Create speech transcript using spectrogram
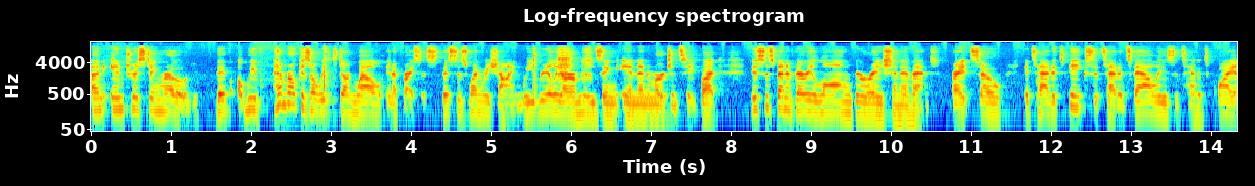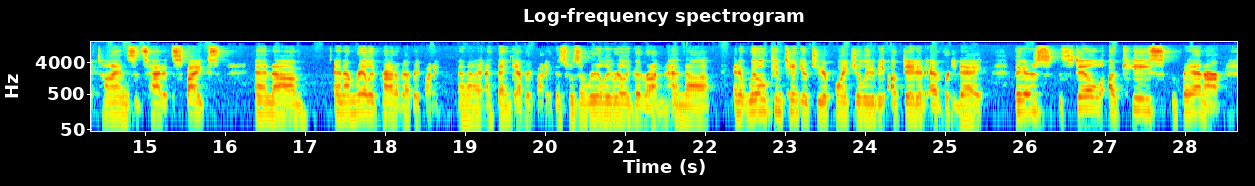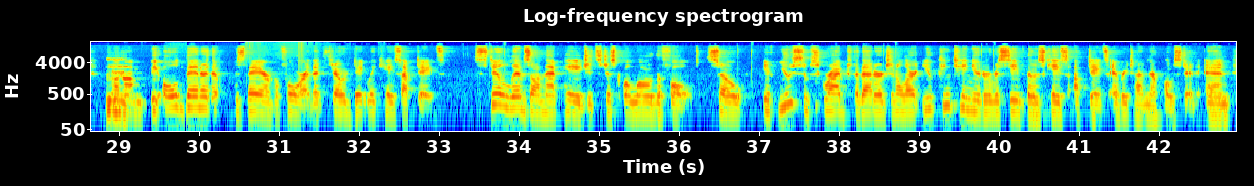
an interesting road. They've we've pembroke has always done well in a crisis. This is when we shine. We really are amazing in an emergency but this has been a very long duration event right? So it's had its peaks it's had its valleys it's had its quiet times it's had its spikes and um and i'm really proud of everybody and i, I thank everybody. This was a really really good run and uh and it will continue to your point julie to be updated every day. There's still a case banner um, the old banner that was there before that showed daily case updates still lives on that page. It's just below the fold. So if you subscribed for that urgent alert you continue to receive those case updates every time they're posted. And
